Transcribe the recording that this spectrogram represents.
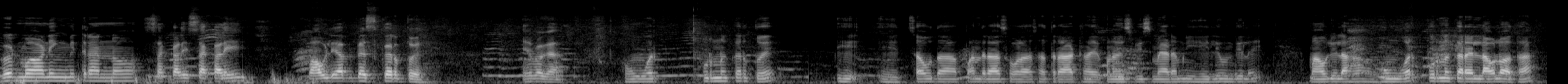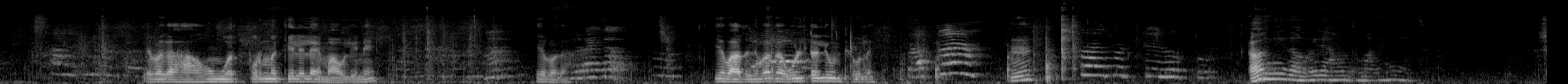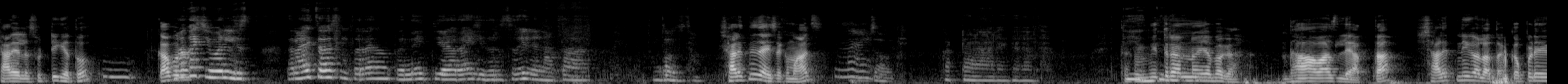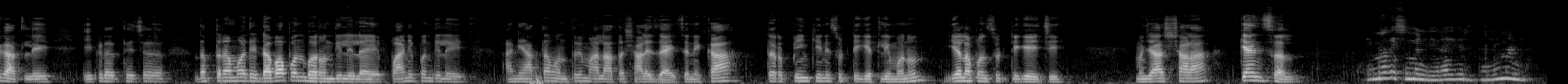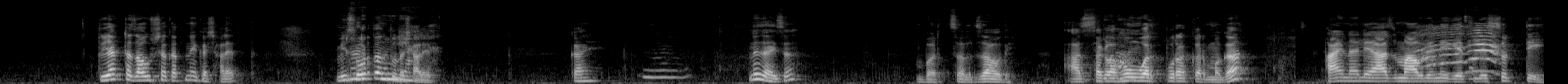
Good morning मित्रांनो. सकाळी सकाळी माऊली अभ्यास करतोय. हे बघा होमवर्क पूर्ण करतोय. हे हे चौदा पंधरा सोळा सतरा अठरा एकोणावीस वीस मॅडमनी हे लिहून दिलंय. माऊलीला हा होमवर्क पूर्ण करायला लावला होता. हे बघा हा होमवर्क पूर्ण केलेला आहे माऊलीने. हे बघा. या बाजूने बघा उलट लिहून ठेवलंय. हम्म? हा? नाही जाऊ राहिले हा म्हणतो मला नाही जायचं शाळेला सुट्टी घेतो. का बरं? कशी म्हणलीस राहायचं असलं तर राहायचं तर नाही ती राहिली तरच राहिले ना आता. जाऊ दे थांब. शाळेत नाही जायचं का मग आज? जाऊ दे. कट्टाळा आलाय त्याला आता. तर मित्रांनो या बघा दहा वाजले आत्ता. शाळेत निघालो आता कपडे घातले. इकडं त्याच्या दप्तरामध्ये डबा पण भरून दिलेला आहे पाणी पण दिलंय. आणि आता म्हणतोय मला आता शाळेत जायचं नाही का? तर पिंकीने सुट्टी घेतली म्हणून याला पण सुट्टी घ्यायची. म्हणजे आज शाळा कॅन्सल मी मग अशी म्हणली राय घरी तर नाही म्हणलं. तू एकटा जाऊ शकत नाही का शाळेत? मी सोडतो ना तुला शाळेत. काय? नाही जायचं? बर चल जाऊ दे. आज सगळा होमवर्क पुरा कर मग फायनली आज माऊलीने घेतली सुट्टी.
